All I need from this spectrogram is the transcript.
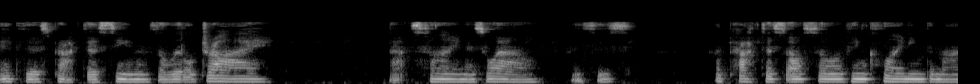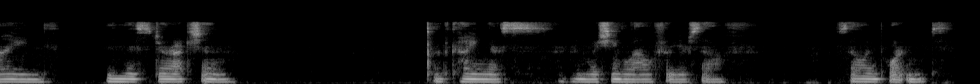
If this practice seems a little dry, that's fine as well. This is a practice also of inclining the mind in this direction of kindness and wishing well for yourself. So important.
